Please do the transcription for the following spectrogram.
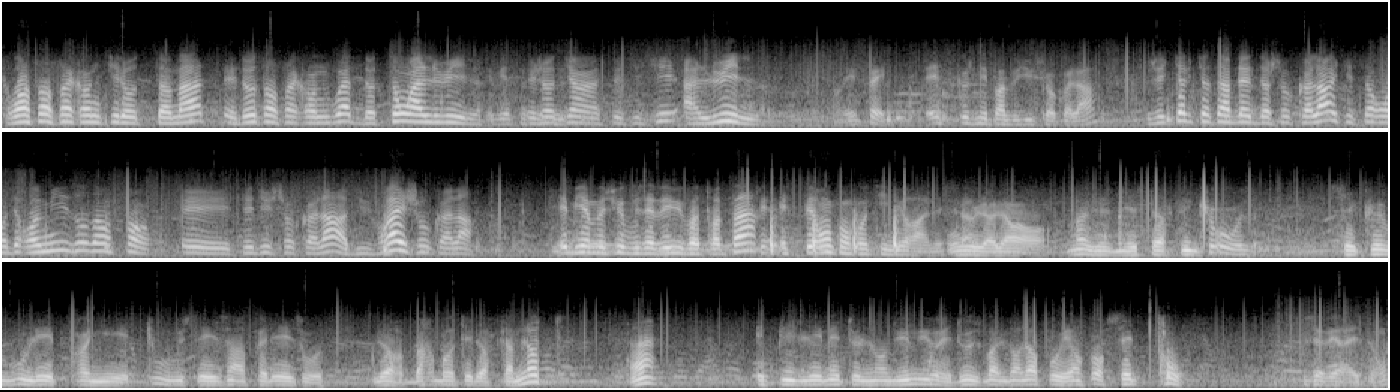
350 kg de tomates et 250 boîtes de thon à l'huile. Eh et je tiens à spécifier à l'huile effet. Est-ce que je n'ai pas vu du chocolat? J'ai quelques tablettes de chocolat qui seront remises aux enfants. Et c'est du chocolat, du vrai chocolat. Eh bien, monsieur, vous avez eu votre part. Espérons qu'on continuera, n'est-ce pas? Oh là là, moi je n'espère qu'une chose, c'est que vous les preniez tous les uns après les autres, leur barboter leur camelote, hein, et puis les mettre le long du mur et 12 balles dans la peau, et encore c'est trop. Vous avez raison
